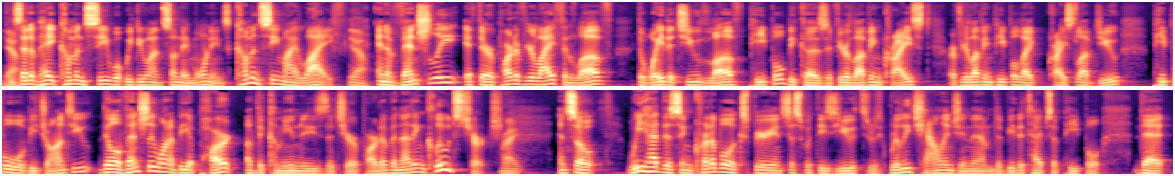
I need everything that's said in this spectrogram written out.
Yeah. Instead of, hey, come and see what we do on Sunday mornings, come and see my life. Yeah. And eventually, if they're a part of your life and love the way that you love people, because if you're loving Christ or if you're loving people like Christ loved you, people will be drawn to you. They'll eventually want to be a part of the communities that you're a part of, and that includes church. Right. And so we had this incredible experience just with these youth, just really challenging them to be the types of people that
